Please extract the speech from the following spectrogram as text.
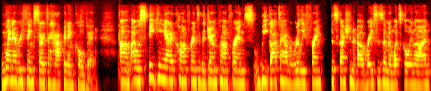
when everything started to happen in COVID. Um, I was speaking at a conference at the GEM conference. We got to have a really frank discussion about racism and what's going on.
